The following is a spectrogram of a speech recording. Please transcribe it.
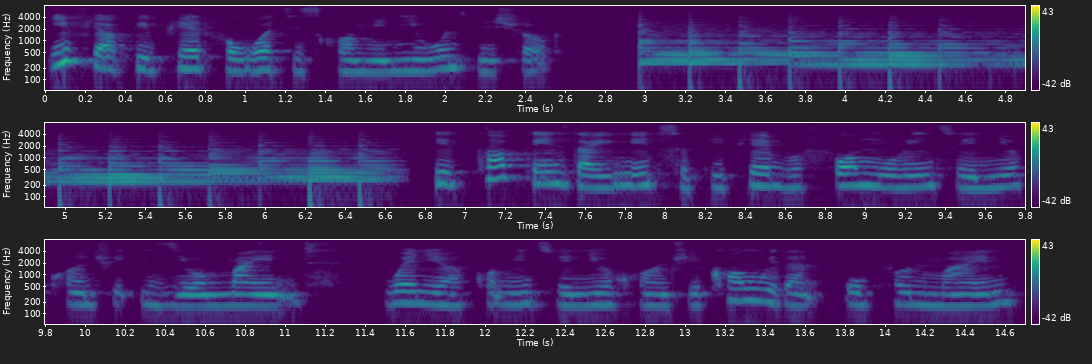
if you are prepared for what is coming, you won't be shocked. The top things that you need to prepare before moving to a new country is your mind. When you are coming to a new country, come with an open mind.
